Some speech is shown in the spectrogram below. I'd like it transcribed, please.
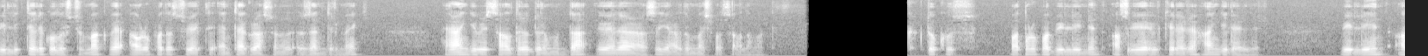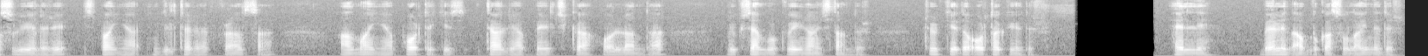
birliktelik oluşturmak ve Avrupa'da sürekli entegrasyonu özendirmek, herhangi bir saldırı durumunda üyeler arası yardımlaşma sağlamak. 49. Batı Avrupa Birliği'nin asıl üye ülkeleri hangileridir? Birliğin asıl üyeleri İspanya, İngiltere, Fransa, Almanya, Portekiz, İtalya, Belçika, Hollanda, Lüksemburg ve Yunanistan'dır. Türkiye'de ortak üyedir. 50. Berlin ablukası olayı nedir?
